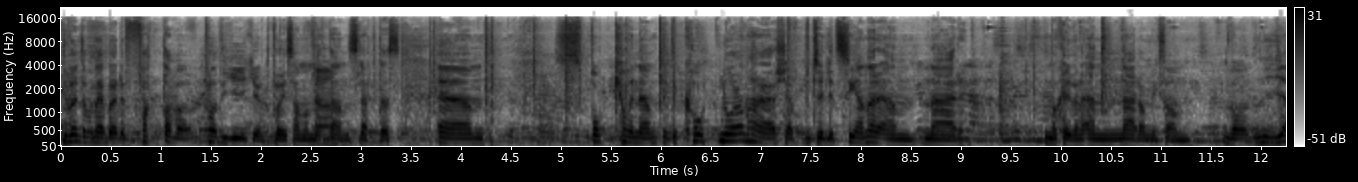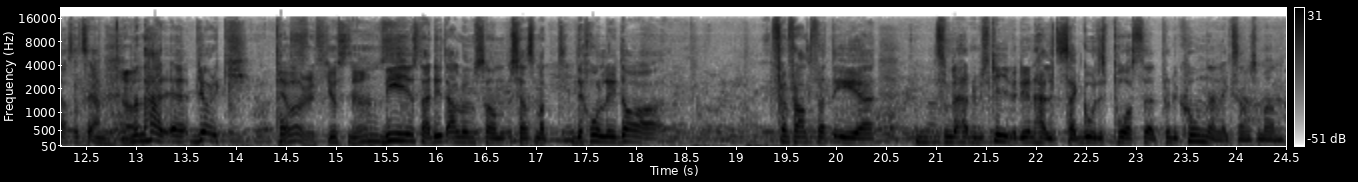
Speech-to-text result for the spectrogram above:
det var väl när jag började fatta vad Prodigy gick ut på i samband med att den släpptes. Um, Spock har vi nämnt lite kort. Några av de här har jag köpt betydligt senare än när de här skivorna, än när de liksom var nya så att säga. Men det här, eh, Björk Post. Björk, just det. Det är ju sån här, det är ett album som känns som att det håller idag Framförallt för att det är, som det här du beskriver, det är den här lite så här godispåseproduktionen liksom som man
